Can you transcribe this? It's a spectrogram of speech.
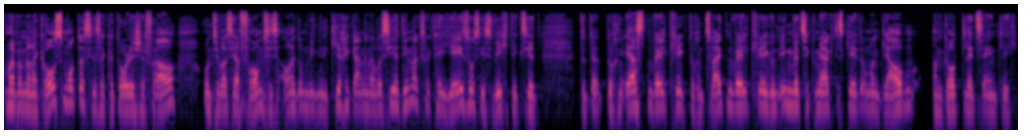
mal bei meiner Großmutter, sie ist eine katholische Frau und sie war sehr fromm, sie ist auch nicht unbedingt in die Kirche gegangen, aber sie hat immer gesagt, hey, Jesus ist wichtig. Sie hat durch den Ersten Weltkrieg, durch den Zweiten Weltkrieg und irgendwie hat sie gemerkt, es geht um einen Glauben an Gott letztendlich.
